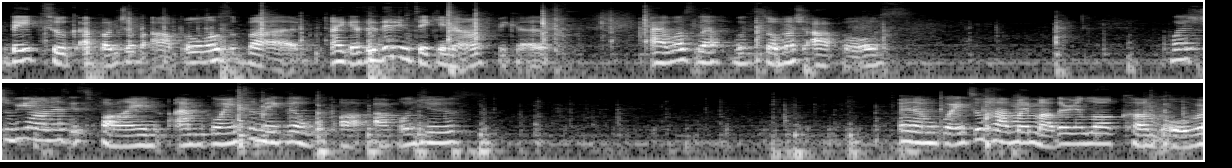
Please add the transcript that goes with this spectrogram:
they took a bunch of apples but i guess they didn't take enough because i was left with so much apples. Which to be honest is fine. I'm going to make the uh, apple juice. And i'm going to have my mother-in-law come over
